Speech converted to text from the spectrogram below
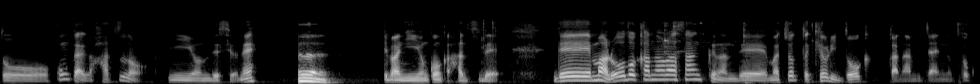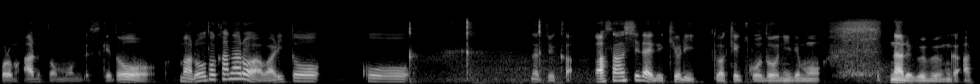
と、今回が初の24ですよね。うん。一番24今回初で。で、まあ、ロードカノラ3区なんで、まあ、ちょっと距離どうかなみたいなところもあると思うんですけど、まあ、ロードカナロは割と、こう、なんていうか、馬さん次第で距離は結構どうにでもなる部分があっ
